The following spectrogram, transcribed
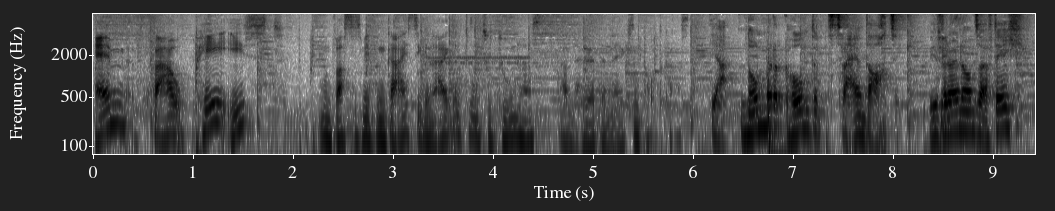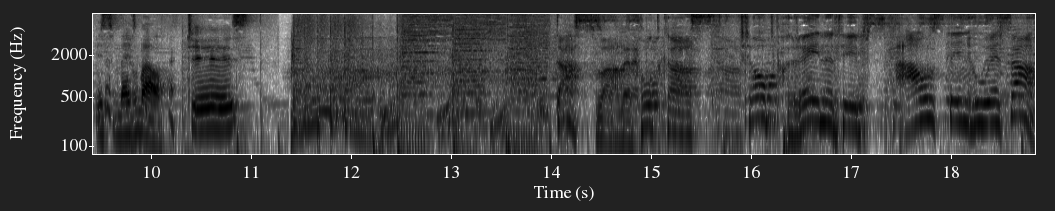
MVP ist und was das mit dem geistigen Eigentum zu tun hat, dann hör den nächsten Podcast. Ja, Nummer 182. Wir Tschüss. freuen uns auf dich. Bis zum nächsten Mal. Tschüss. Das war der Podcast Top Renetipps aus den USA.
